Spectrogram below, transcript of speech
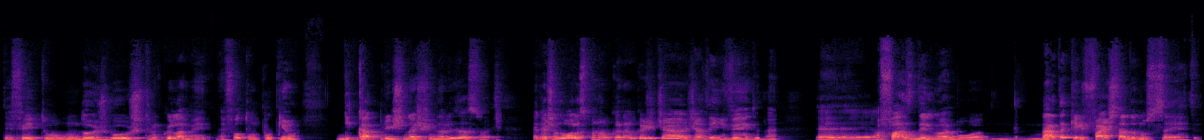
ter feito um, dois gols tranquilamente. Né? Faltou um pouquinho de capricho nas finalizações. A questão do Wallace Pernambucano é o que a gente já, já vem vendo, né? É, a fase dele não é boa. Nada que ele faz está dando certo.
